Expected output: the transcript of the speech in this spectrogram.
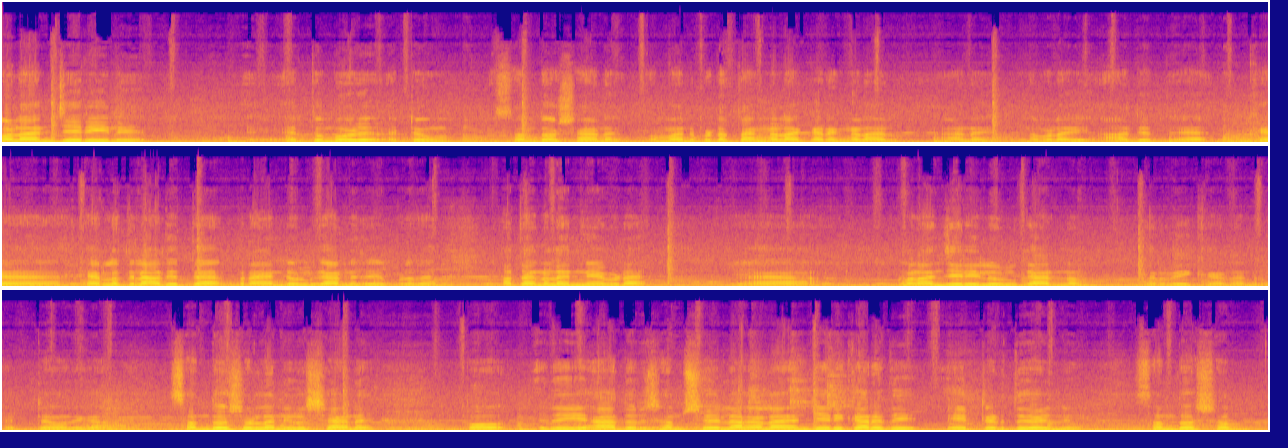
വളാഞ്ചേരിയിൽ എത്തുമ്പോൾ ഏറ്റവും സന്തോഷമാണ് ബഹുമാനപ്പെട്ട തങ്ങള കരങ്ങളാൽ ആണ് നമ്മുടെ ആദ്യത്തെ കേരളത്തിലെ ആദ്യത്തെ ബ്രാൻഡ് ഉദ്ഘാടനം ചെയ്യപ്പെടുന്നത്. ആ തങ്ങൾ തന്നെ ഇവിടെ വളാഞ്ചേരിയിൽ ഉദ്ഘാടനം നിർവഹിക്കുകയാണ്. ഏറ്റവും അധികം സന്തോഷമുള്ള നിമിഷമാണ്. അപ്പോൾ ഇത് യാതൊരു സംശയമില്ല വളാഞ്ചേരിക്കാർ ഇത് ഏറ്റെടുത്തു കഴിഞ്ഞു. സന്തോഷം.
